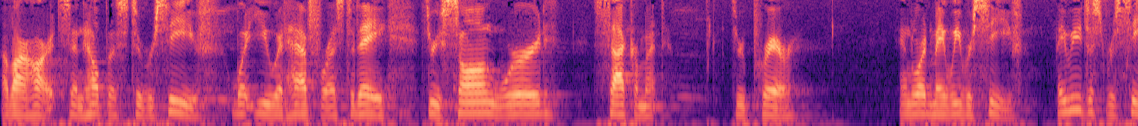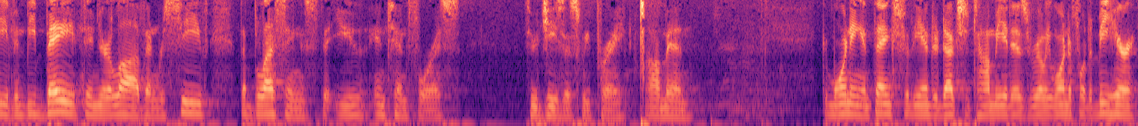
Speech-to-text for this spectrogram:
of our hearts and help us to receive what you would have for us today through song, word, sacrament, through prayer. And Lord, may we receive. May we just receive and be bathed in your love and receive the blessings that you intend for us. Through Jesus we pray. Amen. Good morning and thanks for the introduction, Tommy. It is really wonderful to be here.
